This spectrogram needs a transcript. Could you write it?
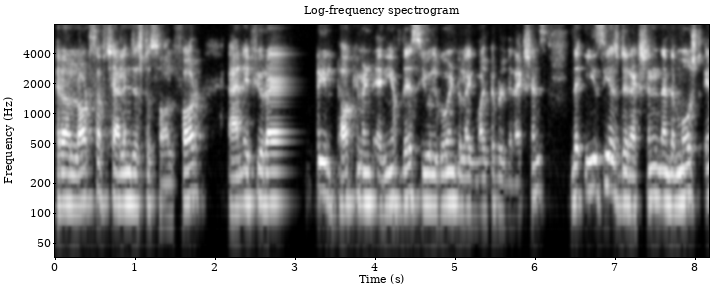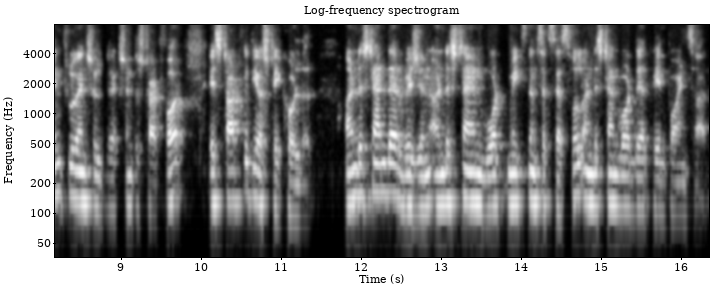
there are lots of challenges to solve for and if you really document any of this you will go into like multiple directions. The easiest direction and the most influential direction to start for is start with your stakeholder. Understand their vision understand what makes them successful understand what their pain points are.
